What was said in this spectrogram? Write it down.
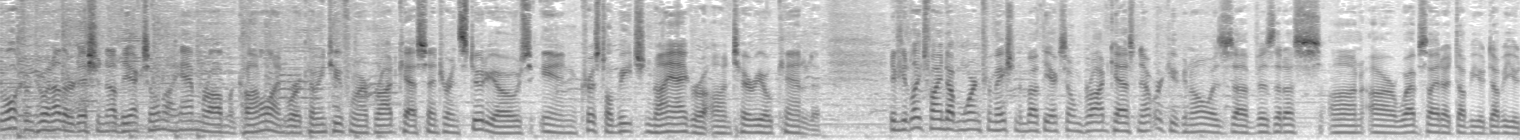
And welcome to another edition of the Zone. I am Rob McConnell, and we're coming to you from our broadcast center and studios in Crystal Beach, Niagara, Ontario, Canada. If you'd like to find out more information about the Zone Broadcast Network, you can always uh, visit us on our website at www.xzbn.net,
